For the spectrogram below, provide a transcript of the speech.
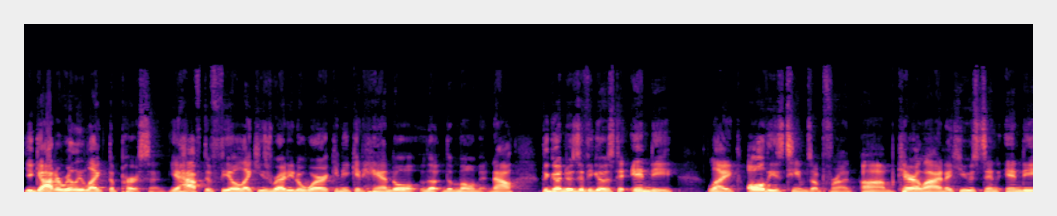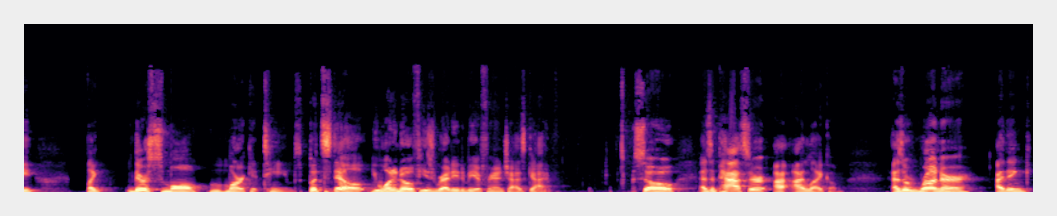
you got to really like the person. You have to feel like he's ready to work and he can handle the, the moment. Now, the good news if he goes to Indy, like all these teams up front, um, Carolina, Houston, Indy, like they're small market teams, but still, you want to know if he's ready to be a franchise guy. So, as a passer, I, I like him. As a runner, I think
